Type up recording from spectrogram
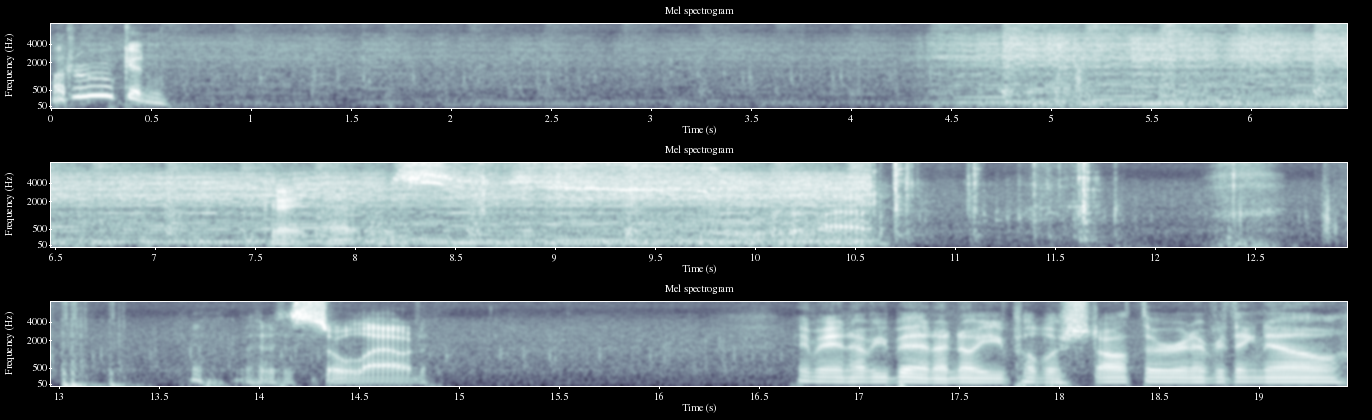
Hadouken! Okay, that is super loud. that is so loud. Hey man, how have you been? I know you published author and everything now,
